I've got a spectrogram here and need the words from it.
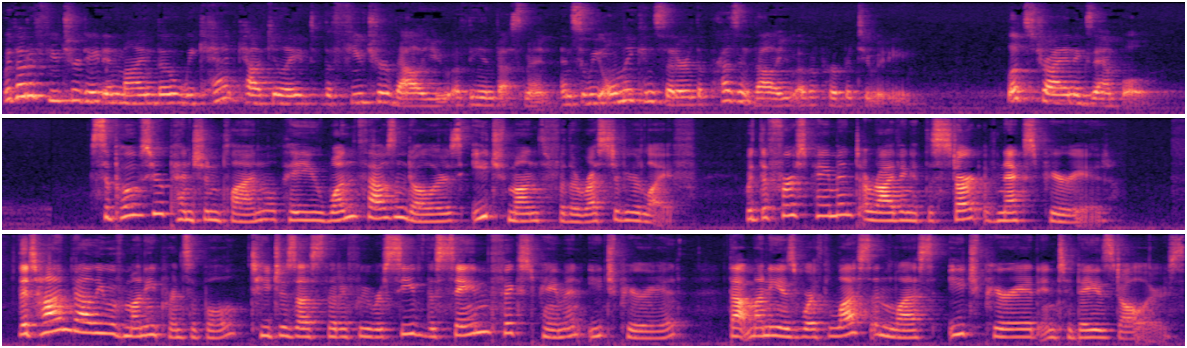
Without a future date in mind, though, we can't calculate the future value of the investment, and so we only consider the present value of a perpetuity. Let's try an example. Suppose your pension plan will pay you $1,000 each month for the rest of your life, with the first payment arriving at the start of next period. The time value of money principle teaches us that if we receive the same fixed payment each period, that money is worth less and less each period in today's dollars.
